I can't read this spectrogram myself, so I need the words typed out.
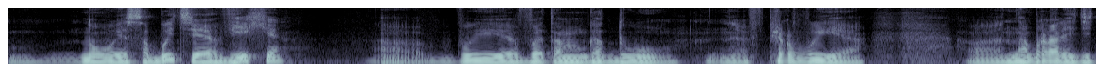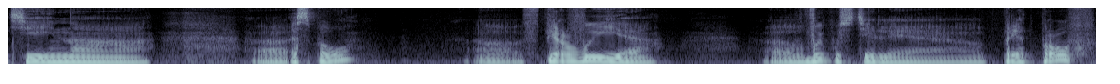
новые события, вехи, вы в этом году э, впервые э, набрали детей на э, СПО, впервые выпустили предпроф.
